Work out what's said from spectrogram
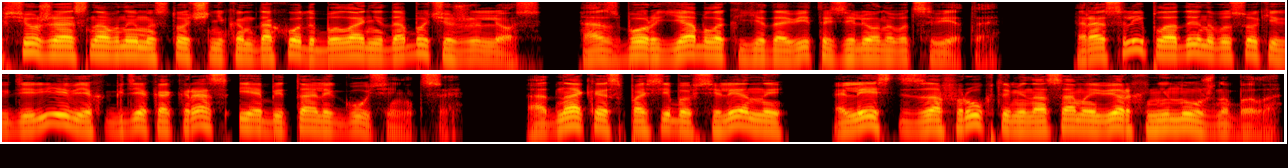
все же основным источником дохода была не добыча желез, а сбор яблок ядовито-зеленого цвета. Росли плоды на высоких деревьях, где как раз и обитали гусеницы. Однако, спасибо Вселенной, лезть за фруктами на самый верх не нужно было.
